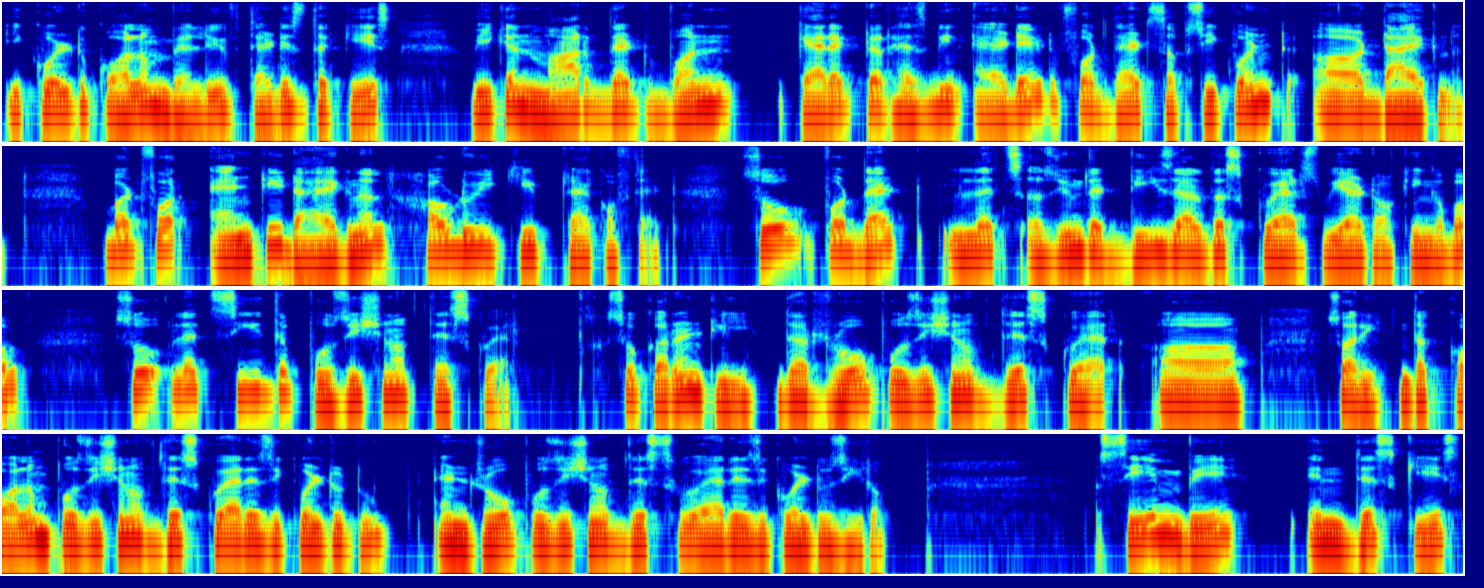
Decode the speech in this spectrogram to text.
equal to column value if that is the case we can mark that one character has been added for that subsequent uh, diagonal but for anti-diagonal how do we keep track of that? So for that let's assume that these are the squares we are talking about. So let's see the position of this square. So currently the row position of this square uh, sorry the column position of this square is equal to 2 and row position of this square is equal to 0 same way in this case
